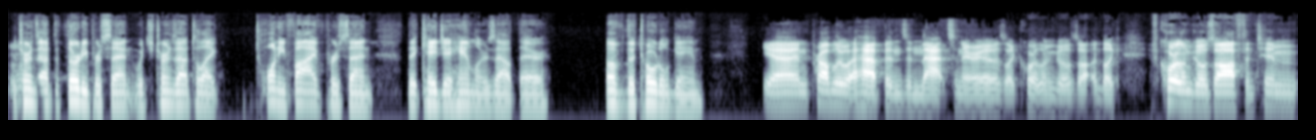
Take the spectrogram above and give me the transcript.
It mm-hmm. turns out to thirty percent, which turns out to like twenty five percent that KJ Hamler's out there of the total game. Yeah, and probably what happens in that scenario is like Courtland goes off. Like if Courtland goes off, then Tim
